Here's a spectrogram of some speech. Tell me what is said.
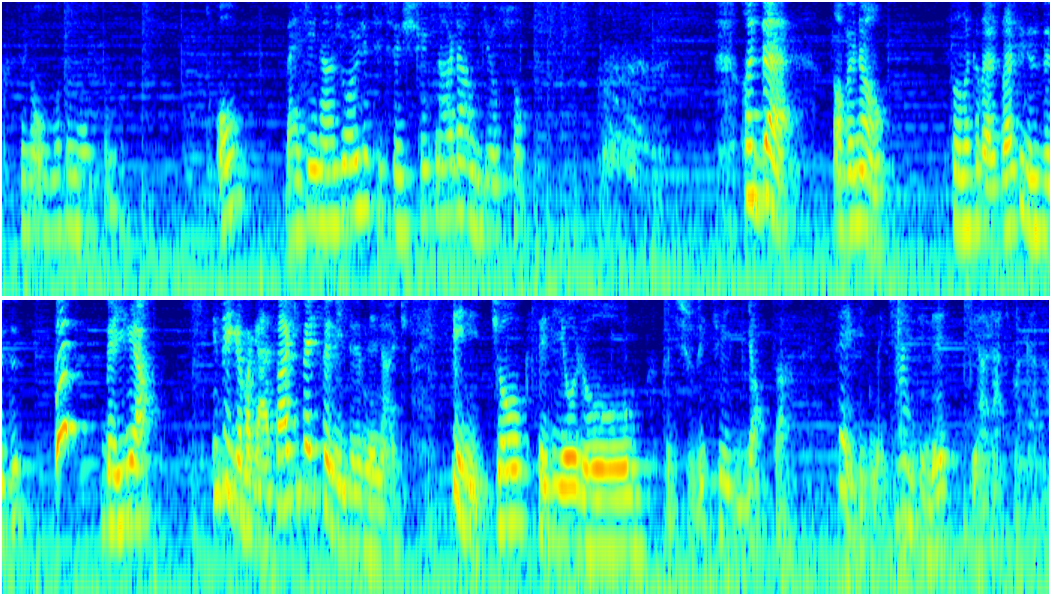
Kız seni olmadan olsana. O belki enerji öyle titreşecek. Nereden biliyorsun? Hadi abone ol. Sonuna kadar zaten izledin. Bak beğeni yap. Instagram'a gel takip et ve bildirimlerini aç. Seni çok seviyorum. Hadi şu ritüeli yap da sevgiline kendini bir arat bakalım.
